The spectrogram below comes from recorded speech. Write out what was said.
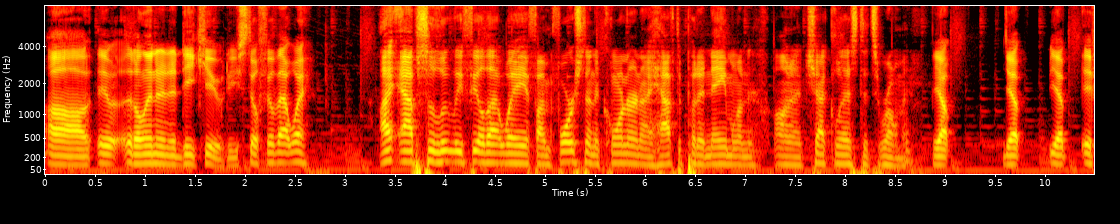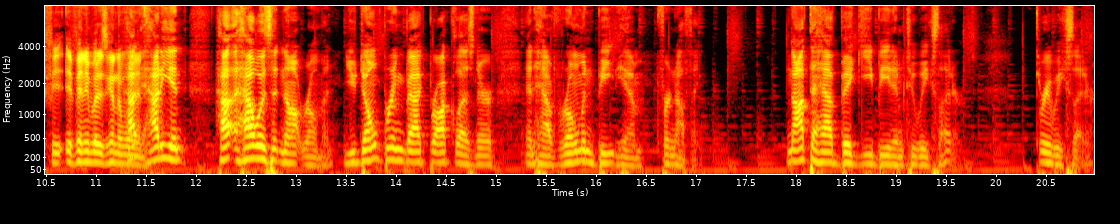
Uh, it, it'll end in a DQ. Do you still feel that way? I absolutely feel that way. If I'm forced in a corner and I have to put a name on on a checklist, it's Roman. Yep, yep, yep. If if anybody's gonna How, win, how do you? How, how is it not Roman? You don't bring back Brock Lesnar and have Roman beat him for nothing. Not to have Big E beat him two weeks later, three weeks later.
